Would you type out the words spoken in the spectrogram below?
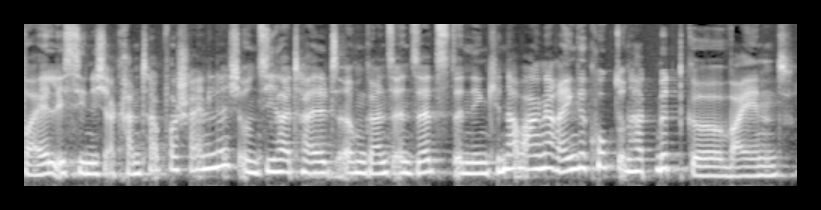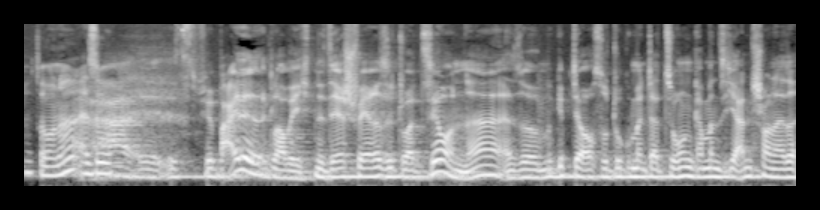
weil ich sie nicht erkannt habe wahrscheinlich. Und sie hat halt ähm, ganz entsetzt in den Kinderwagen da reingeguckt und hat mitgeweint. So, ne? also, ja, ist für beide, glaube ich, eine sehr schwere Situation. Ne? Also es gibt ja auch so Dokumentationen, kann man sich anschauen. Also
